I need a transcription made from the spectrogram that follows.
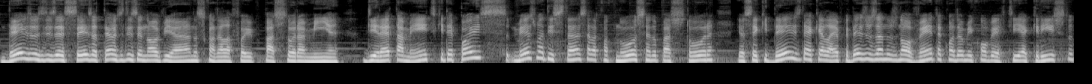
desde os 16 até os 19 anos, quando ela foi pastora minha diretamente, que depois, mesmo à distância, ela continuou sendo pastora. Eu sei que desde aquela época, desde os anos 90, quando eu me converti a Cristo,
